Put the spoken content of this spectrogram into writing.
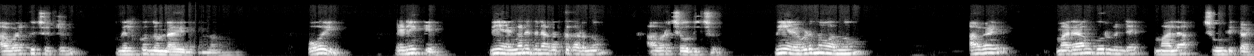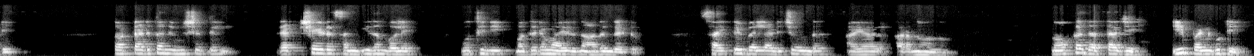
അവൾക്ക് ചുറ്റും നിൽക്കുന്നുണ്ടായിരുന്നു. ഓയ് എണീക്കെ. നീ എങ്ങനെ ഇതിനകത്ത് കടന്നു? അവർ ചോദിച്ചു. നീ എവിടുന്ന് വന്നു? അവൾ മരാങ്കുറുവിന്റെ മല ചൂണ്ടിക്കാട്ടി. തൊട്ടടുത്ത നിമിഷത്തിൽ രക്ഷയുടെ സംഗീതം പോലെ ബുദ്ധിനി മധുരമായൊരു നാദം കേട്ടു. സൈക്കിൾ ബെൽ അടിച്ചുകൊണ്ട് അയാൾ കടന്നു വന്നു. നോക്ക ദത്താജി ഈ പെൺകുട്ടി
